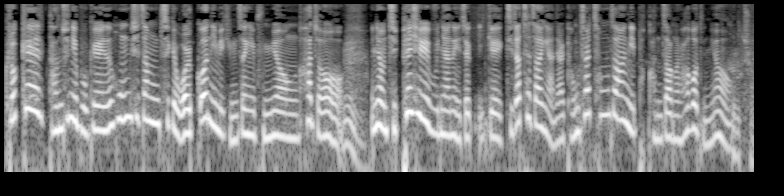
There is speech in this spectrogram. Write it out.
그렇게 단순히 보기에는 홍 시장 측의 월권임이 굉장히 분명하죠. 음. 왜냐하면 집회 시위 분야는 이제 이게 지자체장이 아니라 경찰청장이 관장을 하거든요. 그렇죠.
